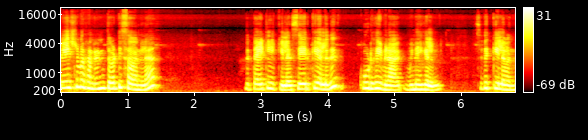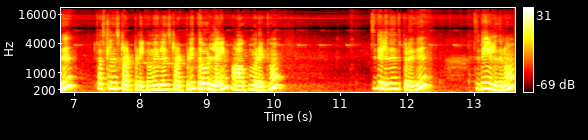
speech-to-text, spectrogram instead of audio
page number hundred and thirty செவனில் இந்த டைட்டில் கீழே சேர்க்கை அல்லது கூடுகை வினா வினைகள் இது கீழே வந்து ஃபஸ்ட்லேருந்து ஸ்டார்ட் பண்ணிக்கோங்க. இதுலேருந்து ஸ்டார்ட் பண்ணி தேர்ட் லைன் ஆகும் வரைக்கும். சிதை எழுதின பிறகு இதையும் எழுதணும்.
